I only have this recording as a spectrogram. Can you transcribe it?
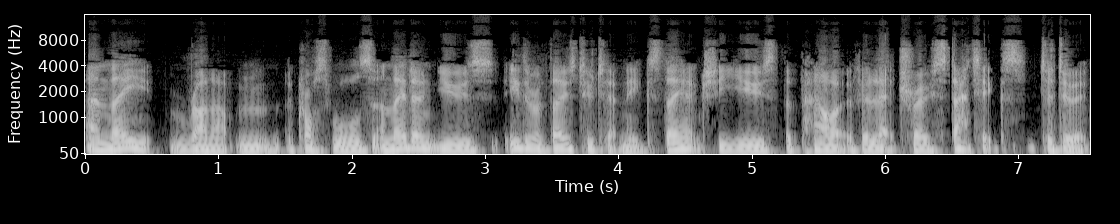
and they run up and across walls, and they don't use either of those two techniques. They actually use the power of electrostatics to do it.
